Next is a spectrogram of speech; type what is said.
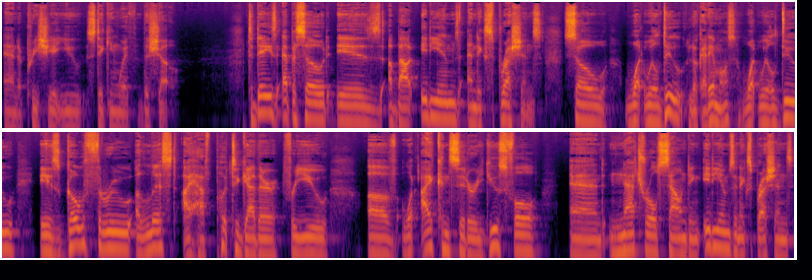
and appreciate you sticking with the show. Today's episode is about idioms and expressions. So, what we'll do, lo que haremos, what we'll do is go through a list I have put together for you of what I consider useful and natural sounding idioms and expressions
